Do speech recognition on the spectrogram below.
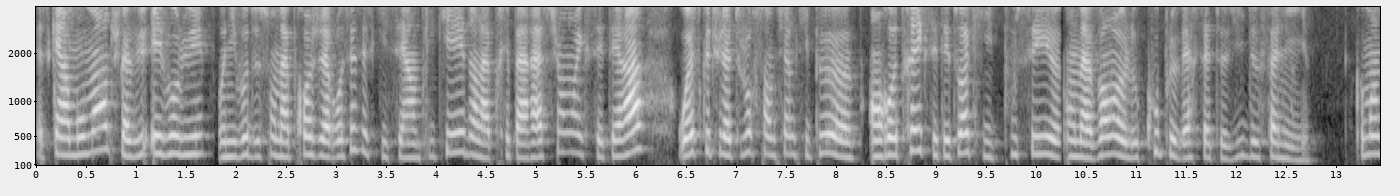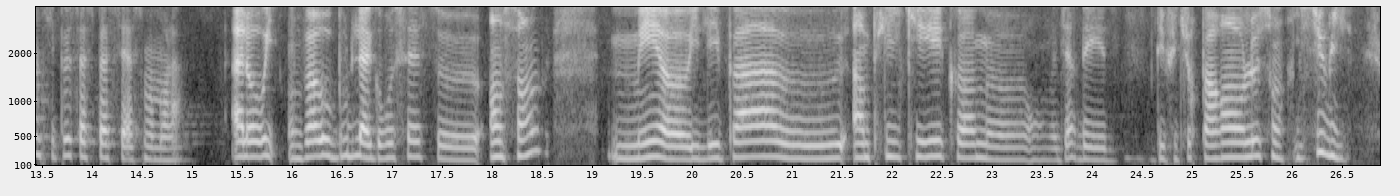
Est-ce qu'à un moment, tu l'as vu évoluer au niveau de son approche de la grossesse? Est-ce qu'il s'est impliqué dans la préparation, etc. Ou est-ce que tu l'as toujours senti un petit peu euh, en retrait, que c'était toi qui poussais euh, en avant euh, le couple vers cette vie de famille? Comment un petit peu ça se passait à ce moment-là? Alors oui, on va au bout de la grossesse ensemble mais euh, il n'est pas euh, impliqué comme, euh, on va dire, des, futurs parents le sont. Il subit. Je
